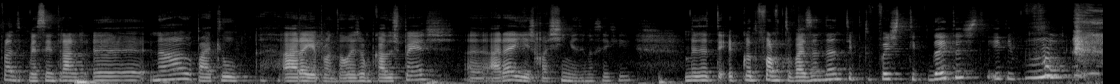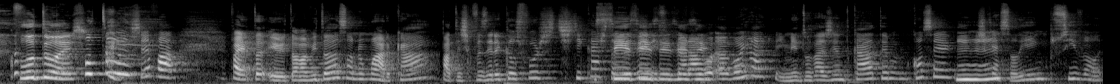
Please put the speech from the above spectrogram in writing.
Pronto, e começo a entrar eh, na água, pá, aquilo, a areia, pronto, aleja um bocado os pés, a areia, as rochinhas e não sei o quê. Mas até, conforme tu vais andando, tipo, depois tipo, deitas-te e tipo, Flutuas. flutuas, é pá. Pá, então, eu estava habituada só no mar cá, pá, tens que fazer aquele esforço de esticar, estás Sim, a ver? sim, e sim, ficar sim, a, bo- a boiar. E nem toda a gente cá tem, consegue. Uhum. Esquece, ali é impossível.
